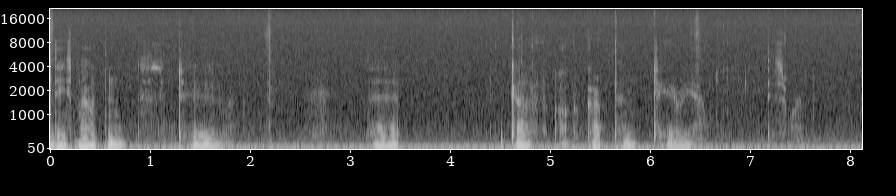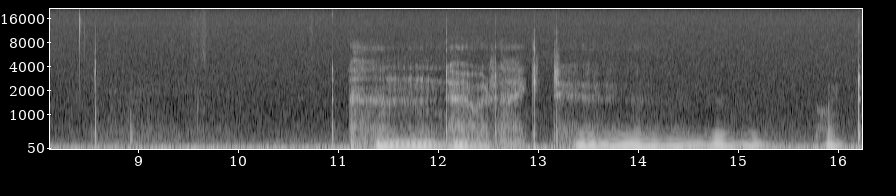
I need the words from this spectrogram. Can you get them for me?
these mountains to the Gulf of Carpentaria, this one. And I would like to point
